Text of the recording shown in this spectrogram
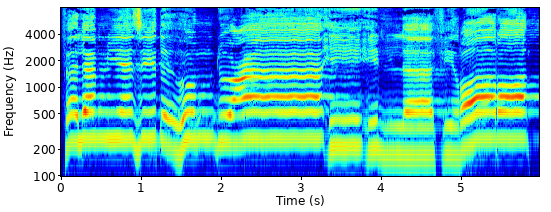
فلم يزدهم دعائي إلا فرارا.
